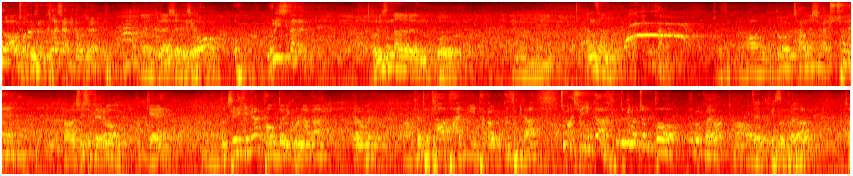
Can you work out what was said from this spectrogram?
오늘 어, 저는 글라시아입니다 오늘 네 글라시아 그리고 드셔야 돼요 어, 오리지널은 오리지널은 뭐 음, 항상 항상 좋습니다. 어, 이렇게 또 차은우 씨가 추천해 어, 주신 대로 함께 어, 또 즐기면 더욱더 리콜라가 여러분 어, 곁에 더 많이 다가올 것 같습니다. 좀 아쉬우니까 한두 개만 좀 더 해볼까요? 저, 네, 어떻게 좋습니다. 해볼까요? 자,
